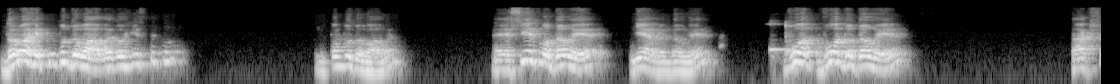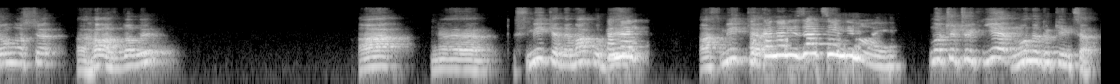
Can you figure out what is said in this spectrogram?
дороги побудували логістику. Побудували. Е, Світло дали, нерви дали, воду дали. Так, що в нас ще? Газ дали. А е, сміття нема куди. Каналь... А А каналізації немає. ну, чуть-чуть є, ну не до кінця.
